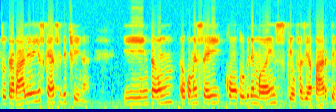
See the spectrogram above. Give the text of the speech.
tu trabalha e esquece de ti, né? E então eu comecei com o clube de mães, que eu fazia parte,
